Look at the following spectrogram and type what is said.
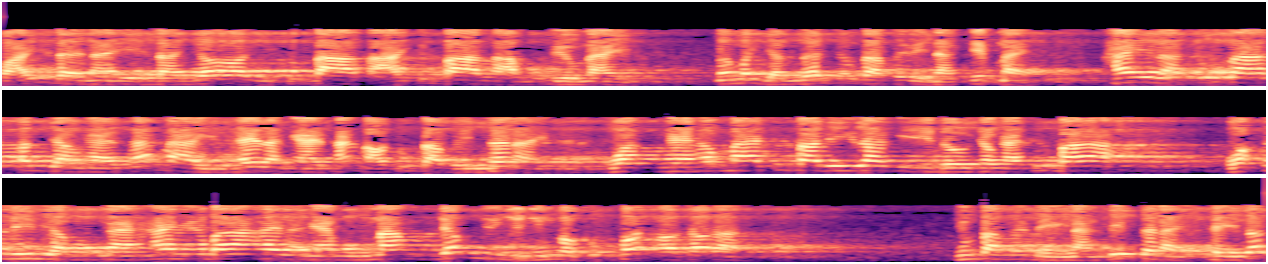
phải vấn đề này là do vì chúng ta, tại chúng ta làm một điều này, nó mới dẫn đến chúng ta phải bị nạn kiếp này. Hay là chúng ta sinh vào ngày tháng này, hay là ngày tháng nọ chúng ta bị thế này, hoặc ngày hôm nay chúng ta đi ra gì đường vào ngày thứ ba, hoặc đi vào một ngày hai mươi ba, hay là ngày mùng năm, giống như những người cũng có cho rằng chúng ta mới bị nạn kiếp thế này. Thì tất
